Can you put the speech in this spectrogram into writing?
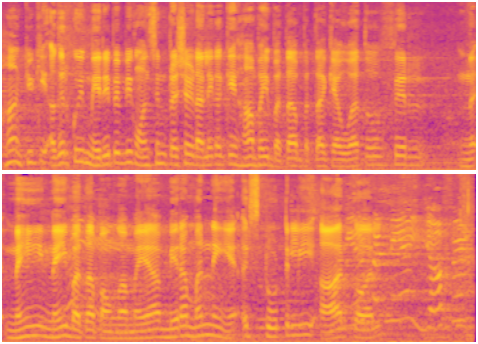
हाँ क्योंकि अगर कोई मेरे पे भी कॉन्स्टेंट प्रेशर डालेगा कि हाँ भाई बता बता क्या हुआ तो फिर न, नहीं नहीं बता पाऊँगा मैं या मेरा मन नहीं है इट्स टोटली आर कॉल या फिर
